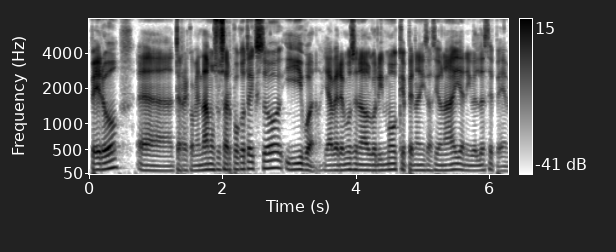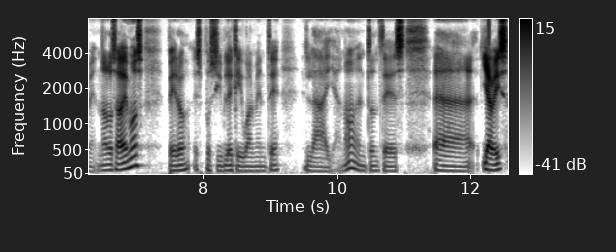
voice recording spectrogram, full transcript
pero eh, te recomendamos usar poco texto y bueno, ya veremos en el algoritmo qué penalización hay a nivel de CPM. No lo sabemos, pero es posible que igualmente la haya, ¿no? Entonces, eh, ya veis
